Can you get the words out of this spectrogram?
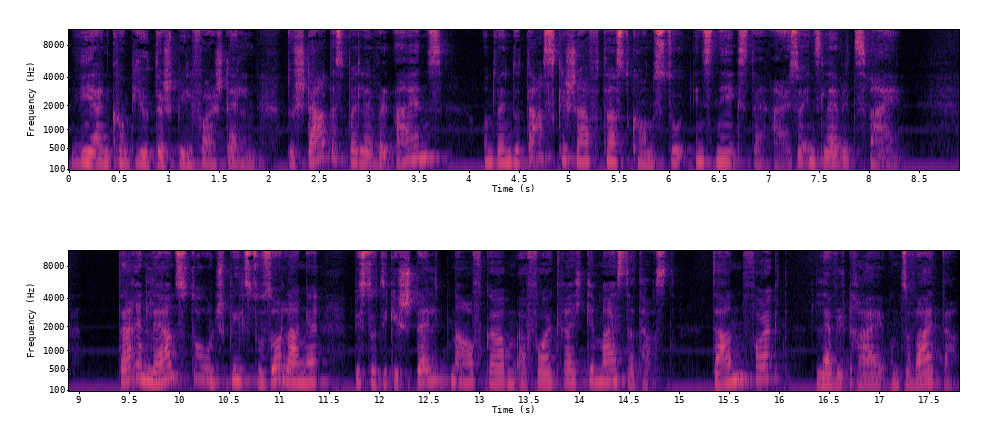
wie ein Computerspiel vorstellen. Du startest bei Level 1 und wenn du das geschafft hast, kommst du ins nächste, also ins Level 2. Darin lernst du und spielst du so lange, bis du die gestellten Aufgaben erfolgreich gemeistert hast. Dann folgt Level 3 und so weiter.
